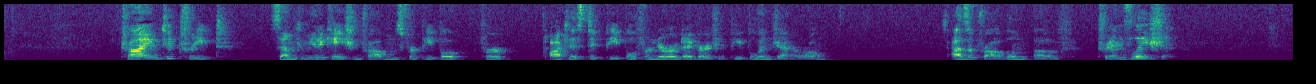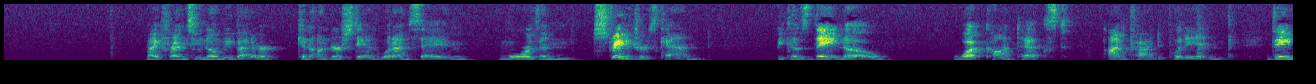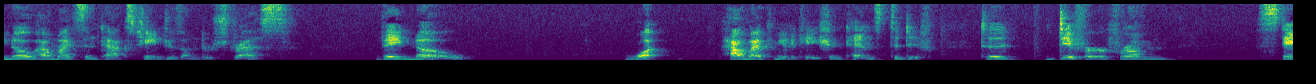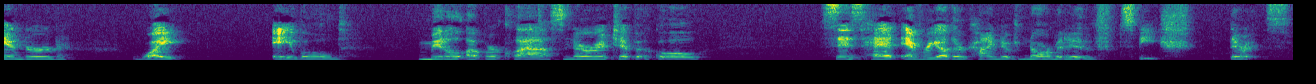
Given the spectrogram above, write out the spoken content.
Trying to treat some communication problems for people, for autistic people, for neurodivergent people in general, as a problem of translation. My friends who know me better can understand what I'm saying more than strangers can because they know what context I'm trying to put in. They know how my syntax changes under stress. They know what how my communication tends to dif to differ from standard white abled middle upper class neurotypical cis het every other kind of normative speech there is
